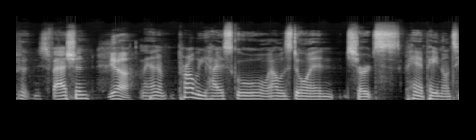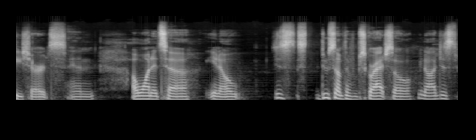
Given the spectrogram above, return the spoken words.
It's fashion. Yeah. Man, uh, probably high school. I was doing shirts, hand painting on t-shirts, and I wanted to, you know, just do something from scratch. So, you know, I just,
